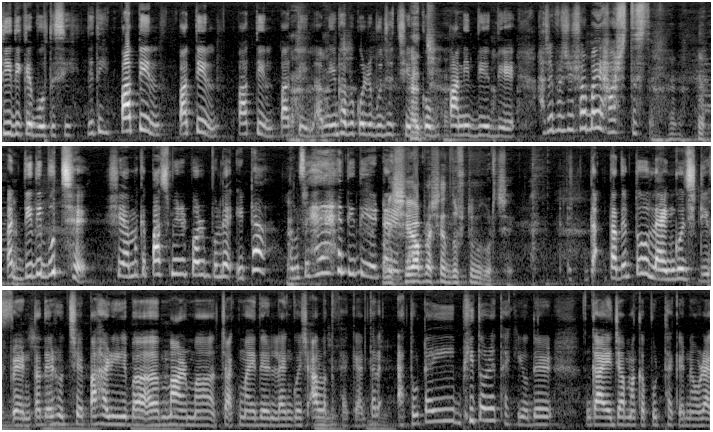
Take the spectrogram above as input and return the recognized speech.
দিদিকে বলতেছি দিদি পাতিল পাতিল পাতিল পাতিল। আমি এভাবে করে বুঝাচ্ছি এরকম আচ্ছা। পানি দিয়ে দিয়ে। আশেপাশে সবাই হাসতেছে। আর দিদি বুঝছে সে আমাকে পাঁচ মিনিট পর বলে এটা? আমি বলছি, হ্যাঁ হ্যাঁ দিদি এটা মানে সে আপনার সাথে দুষ্টুমি করছে। তাদের তো ল্যাঙ্গুয়েজ ডিফারেন্ট তাদের হচ্ছে পাহাড়ি বা মারমা চাকমাইদের ল্যাঙ্গুয়েজ আলাদা থাকে। আর তারা এতটাই ভিতরে থাকে ওদের গায়ে জামা কাপড় থাকে না ওরা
